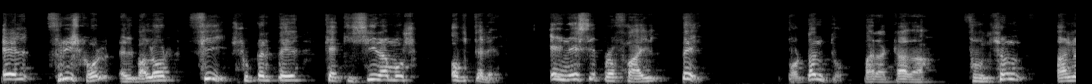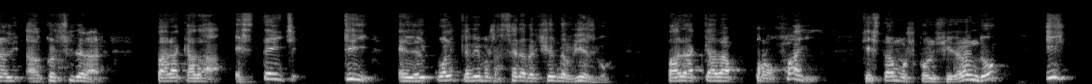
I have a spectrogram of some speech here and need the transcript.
el threshold, el valor phi super p que quisiéramos obtener en ese profile P. Por tanto, para cada función a considerar, para cada stage T en el cual queremos hacer aversión del riesgo, para cada profile que estamos considerando y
